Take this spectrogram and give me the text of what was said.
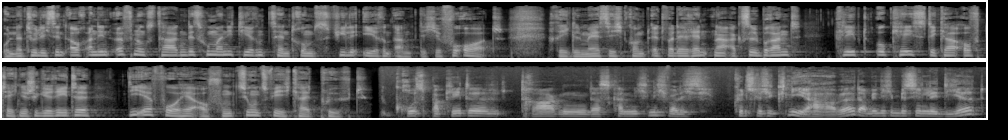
Und natürlich sind auch an den Öffnungstagen des humanitären Zentrums viele Ehrenamtliche vor Ort. Regelmäßig kommt etwa der Rentner Axel Brandt, klebt OK-Sticker auf technische Geräte, die er vorher auf Funktionsfähigkeit prüft. Großpakete tragen, das kann ich nicht, weil ich künstliche Knie habe. Da bin ich ein bisschen lediert.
